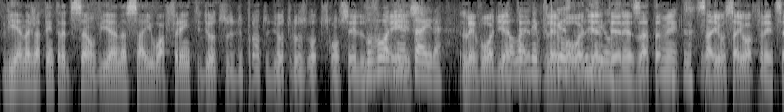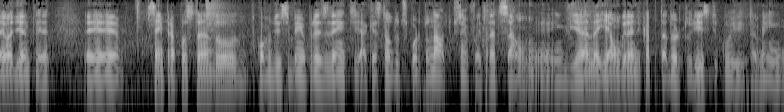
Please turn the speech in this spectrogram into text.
Viena já tem tradição. Viena saiu à frente de outros, de, pronto, de outros, outros conselhos Levou do país. Levou a dianteira. Levou a dianteira. Levou a dianteira, exatamente. saiu, saiu à frente, saiu a dianteira. É, sempre apostando, como disse bem o presidente, a questão do desporto náutico sempre foi tradição eh, em Viana e é um grande captador turístico e também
